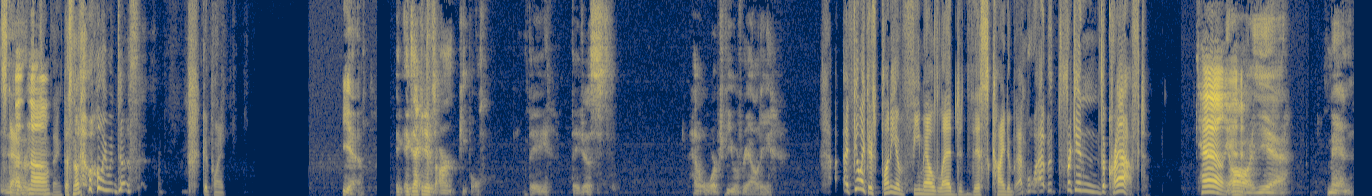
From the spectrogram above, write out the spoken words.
stabbers Uh, or no. something. That's not how Hollywood does. Good point. Yeah, E- executives aren't people. They they just have a warped view of reality. I feel like there's plenty of female led this kind of uh, uh, freaking The Craft. Hell yeah. Oh yeah, man,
